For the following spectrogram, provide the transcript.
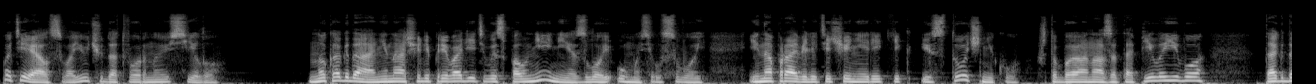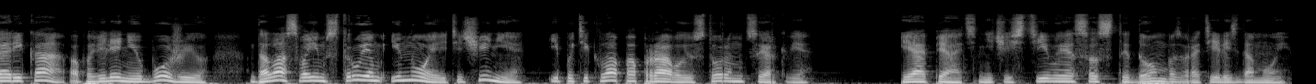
потерял свою чудотворную силу. Но когда они начали приводить в исполнение злой умысел свой и направили течение реки к источнику, чтобы она затопила его, тогда река, по повелению Божию, дала своим струям иное течение и потекла по правую сторону церкви. И опять нечестивые со стыдом возвратились домой.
